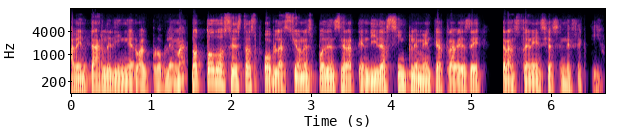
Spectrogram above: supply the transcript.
aventarle dinero al problema. No todas estas poblaciones pueden ser atendidas simplemente a través de transferencias en efectivo.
